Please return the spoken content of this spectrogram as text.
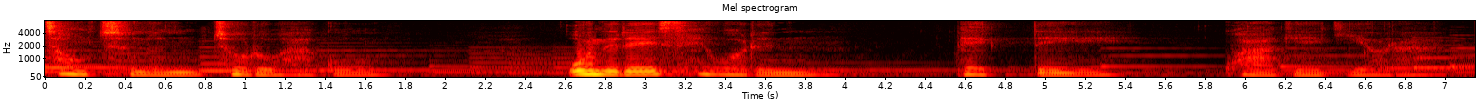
청춘은 조로하고 오늘의 세월은 백대 과객이여라.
